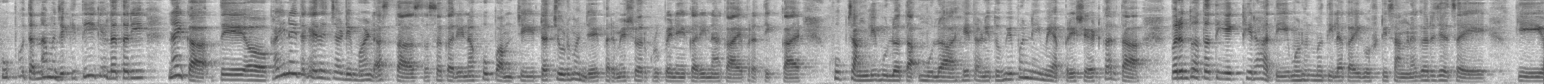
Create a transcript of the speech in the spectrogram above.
खूप त्यांना म्हणजे कितीही केलं तरी नाही का ते काही नाही तर काही त्यांच्या डिमांड असतात. तसं करीना खूप आमची टचूड म्हणजे परमेश्वर कृपेने करीना काय प्रतीक काय खूप चांगली मुलं ता मुलं आहेत आणि तुम्ही पण नेहमी ॲप्रिशिएट करता. परंतु आता ती एकटी राहते म्हणून मग तिला काही गोष्टी सांगणं गरजेचं आहे की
